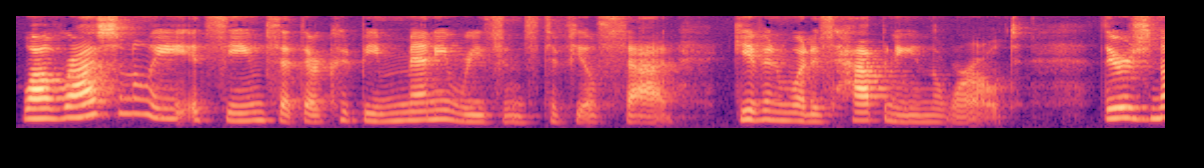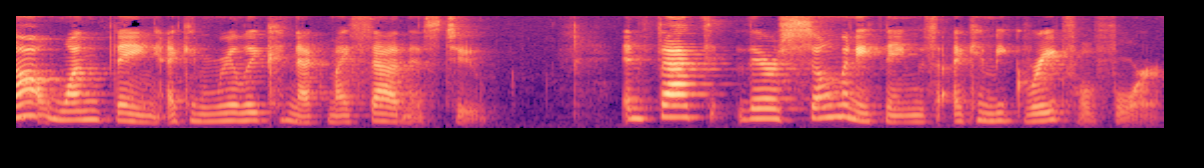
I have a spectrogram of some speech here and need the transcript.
While rationally it seems that there could be many reasons to feel sad given what is happening in the world, there's not one thing I can really connect my sadness to. In fact, there are so many things I can be grateful for.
